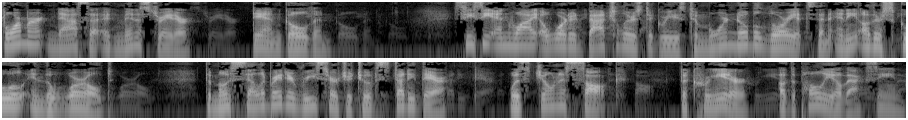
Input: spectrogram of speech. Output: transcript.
former NASA Administrator Dan Goldin. CCNY awarded bachelor's degrees to more Nobel laureates than any other school in the world. The most celebrated researcher to have studied there was Jonas Salk, the creator of the polio vaccine.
